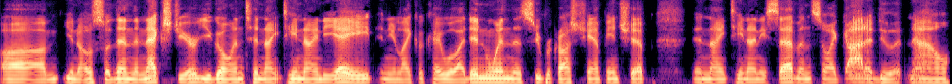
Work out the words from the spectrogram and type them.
Um, you know, so then the next year you go into 1998 and you're like, okay, well, I didn't win the Supercross championship in 1997, so I got to do it now.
